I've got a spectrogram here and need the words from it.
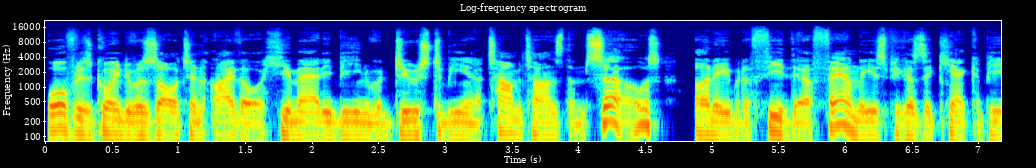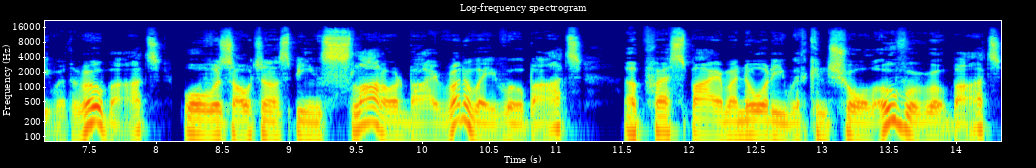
or if it is going to result in either humanity being reduced to being automatons themselves, unable to feed their families because they can't compete with robots, or result in us being slaughtered by runaway robots, oppressed by a minority with control over robots,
